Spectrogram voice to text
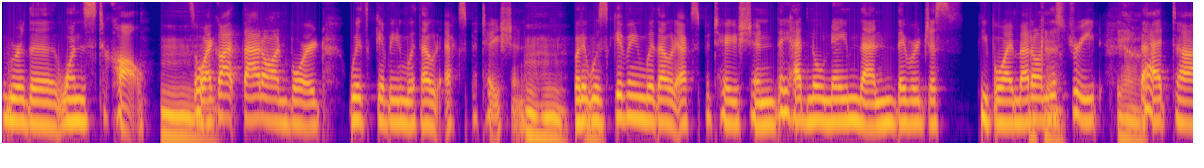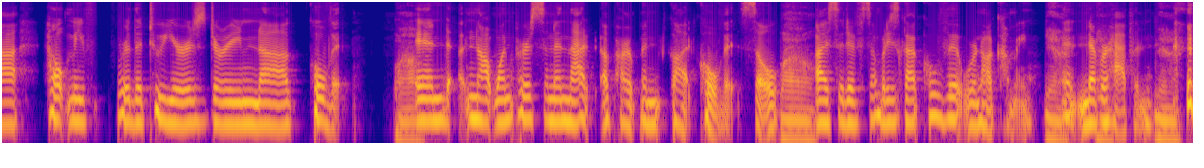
we're the ones to call. So I Mm. got that on board with giving without expectation. Mhm. But it was giving without expectation. They had no name then. They were just people I met on the street yeah. that uh, helped me for the two years during uh, COVID. Wow. And not one person in that apartment got COVID. So wow. I said, if somebody's got COVID, we're not coming. yeah. It never yeah. happened. Yeah,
